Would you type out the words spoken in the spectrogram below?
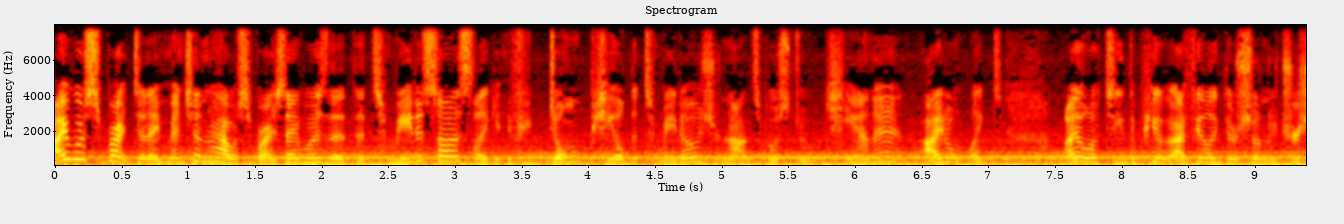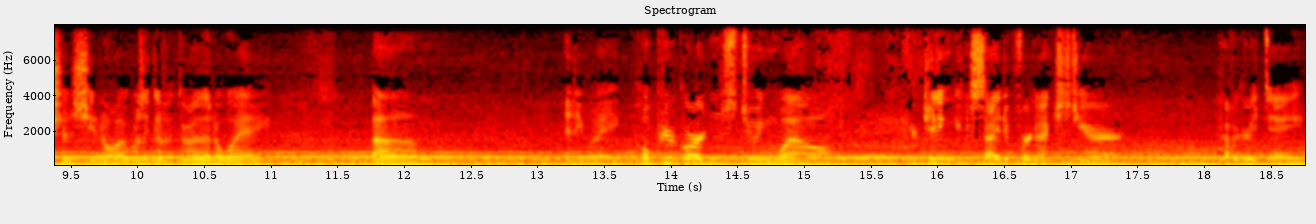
I was surprised. Did I mention how surprised I was that the tomato sauce, like, if you don't peel the tomatoes, you're not supposed to can it. I don't like. To, I love to eat the peel. I feel like they're so nutritious. You know, I wasn't going to throw that away. Um, hope your garden's doing well. You're getting excited for next year. Have a great day.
